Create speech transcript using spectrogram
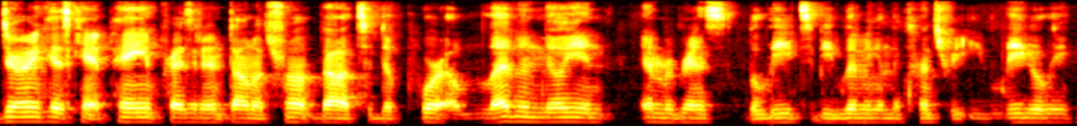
During his campaign, President Donald Trump vowed to deport 11 million immigrants believed to be living in the country illegally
